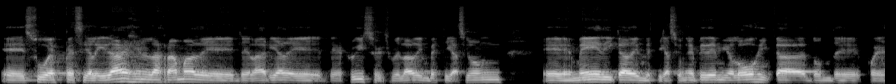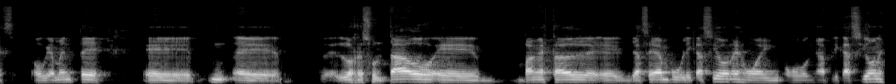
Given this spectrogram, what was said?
eh, su especialidad es en la rama de, del área de, research, ¿verdad? De investigación eh, médica, de investigación epidemiológica, donde pues obviamente eh, los resultados van a estar ya sea en publicaciones o en, o en aplicaciones,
